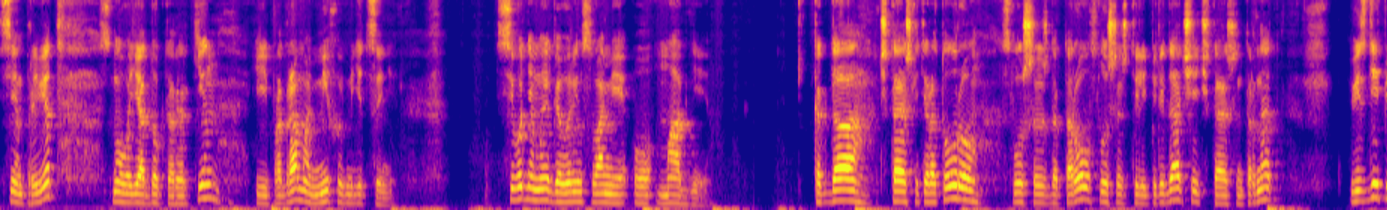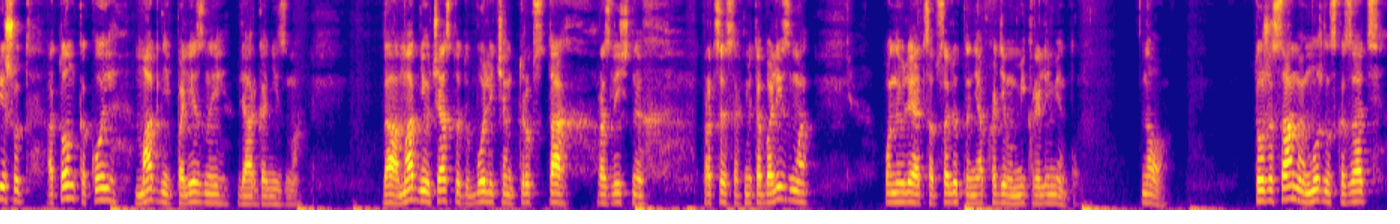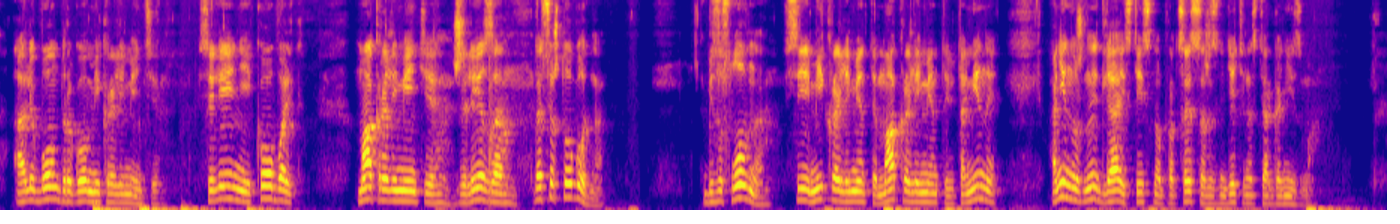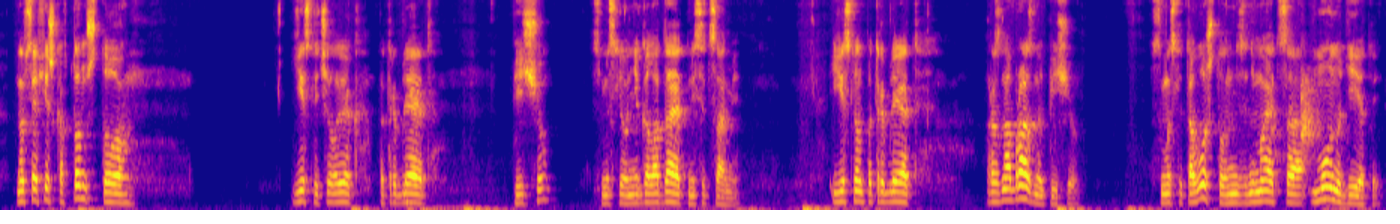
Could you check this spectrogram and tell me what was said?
Всем привет! Снова я, доктор Иркин, и программа «Мифы в медицине». Сегодня мы говорим с вами о магнии. Когда читаешь литературу, слушаешь докторов, слушаешь телепередачи, читаешь интернет, везде пишут о том, какой магний полезный для организма. Да, магний участвует в более чем 300 различных процессах метаболизма. Он является абсолютно необходимым микроэлементом. Но то же самое можно сказать о любом другом микроэлементе. Селений, кобальт, макроэлементе, железо, да все что угодно. Безусловно, все микроэлементы, макроэлементы, витамины, они нужны для естественного процесса жизнедеятельности организма. Но вся фишка в том, что если человек потребляет пищу, в смысле он не голодает месяцами, и если он потребляет разнообразную пищу, в смысле того, что он не занимается монодиетой,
